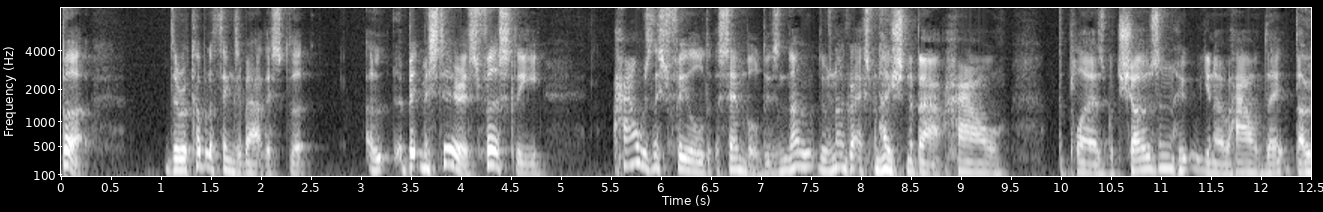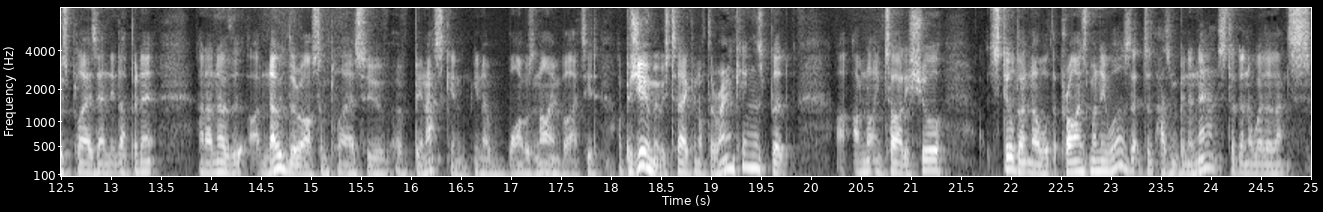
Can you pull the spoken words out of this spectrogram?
But there are a couple of things about this that are a bit mysterious. Firstly, how was this field assembled? There's no there was no great explanation about how the players were chosen. Who you know how they, those players ended up in it. And I know that I know there are some players who have been asking, you know, why wasn't I invited? I presume it was taken off the rankings, but I'm not entirely sure. Still don't know what the prize money was. That hasn't been announced. I don't know whether that's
